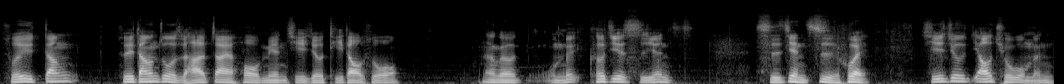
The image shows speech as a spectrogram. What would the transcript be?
所以当所以当作者他在后面其实就提到说，那个我们对科技的实验实践智慧，其实就要求我们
